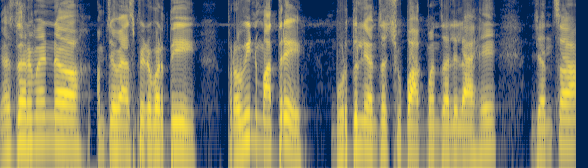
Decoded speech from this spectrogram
याच दरम्यान आमच्या व्यासपीठावरती प्रवीण मात्रे बुर्दुल यांचं शुभ आगमन झालेलं आहे. ज्यांचा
